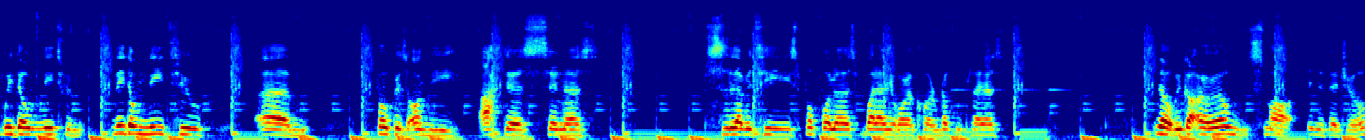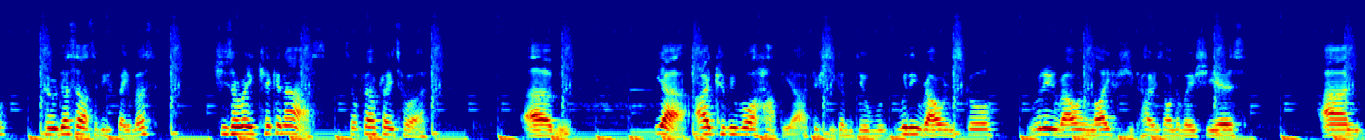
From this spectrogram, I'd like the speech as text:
we don't need to. They don't need to um, focus on the actors, singers, celebrities, footballers, whatever you want to call them, rugby players. No, we got our own smart individual who doesn't have to be famous. She's already kicking ass, so fair play to her. Um, yeah, I could be more happier. I think she's going to do really well in school, really well in life. She carries on the way she is, and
